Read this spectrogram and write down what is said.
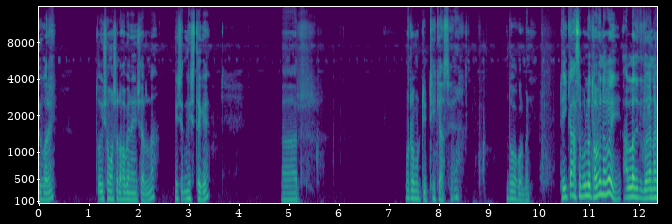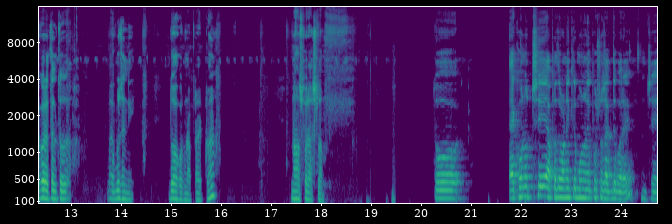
ই করে। তো ওই সমস্যাটা হবে না ইনশাআল্লাহ, নিচে, নিচ থেকে। আর মোটামুটি ঠিক আছে হ্যাঁ? দোয়া করবেন। ঠিক আছে বললে তো হবে না ভাই? আল্লাহ যদি দয়া না করে তাহলে তো মানে বুঝেননি দোয়া করবেন আপনারা একটু হ্যাঁ? নামাজ পড়ে আসলাম। তো এখন হচ্ছে আপনাদের অনেকের মনে অনেক প্রশ্ন জাগতে পারে যে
